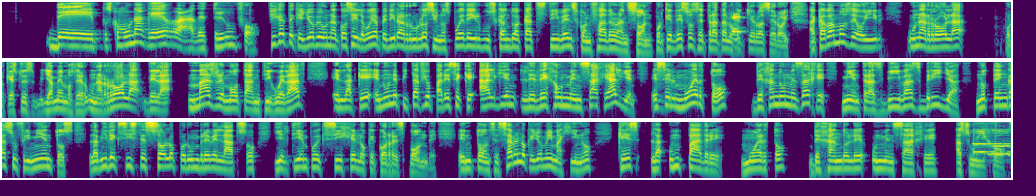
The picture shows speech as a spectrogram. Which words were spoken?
de, pues como una guerra de triunfo. Fíjate que yo veo una cosa y le voy a pedir a Rulo si nos puede ir buscando a Cat Stevens con Father and Son, porque de eso se trata lo que quiero hacer hoy. Acabamos de oír una rola, porque esto es, llamémosle, una rola de la más remota antigüedad, en la que en un epitafio parece que alguien le deja un mensaje a alguien. Es el muerto dejando un mensaje. Mientras vivas, brilla. No tengas sufrimientos. La vida existe solo por un breve lapso y el tiempo exige lo que corresponde. Entonces, ¿saben lo que yo me imagino? Que es la- un padre muerto dejándole un mensaje a su hijo.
